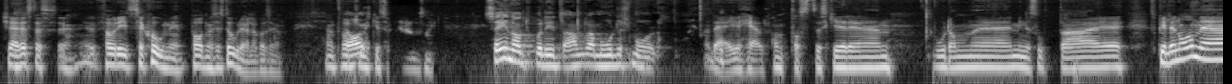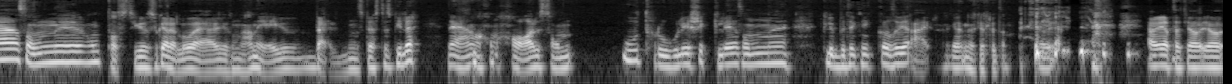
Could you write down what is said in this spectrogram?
kärestes eh, favoritsektion i poddens historia, eller på att säga. Det har inte varit Ja. så mycket Zuccarello-snack. Säg något på ditt andra modersmål. Det är ju helt fantastiskt. eh, Hvordan eh, Minnesota eh, spelar någon med sån fantastisk Zuccarello liksom, han är ju världens bästa spelare. Han har sån otroligt skicklig sån eh, klubbteknik och så vidare. Nej, nu ska jag sluta. Jag vet, jag vet att jag. Ja,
